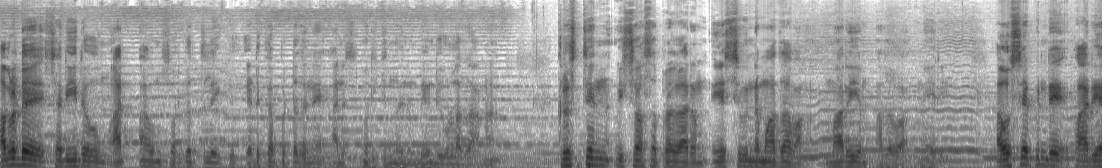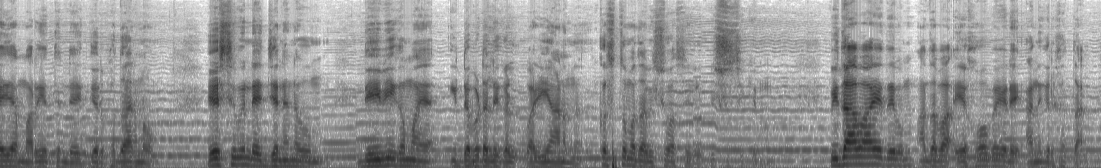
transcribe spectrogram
അവരുടെ ശരീരവും ആത്മാവും സ്വർഗത്തിലേക്ക് എടുക്കപ്പെട്ടതിനെ അനുസ്മരിക്കുന്നതിനും വേണ്ടിയുള്ളതാണ്. ക്രിസ്ത്യൻ വിശ്വാസപ്രകാരം യേശുവിന്റെ മാതാവാണ് മറിയം അഥവാ മേരി. ഔസേപ്പിന്റെ ഭാര്യയായ മറിയത്തിന്റെ ഗർഭധാരണവും യേശുവിന്റെ ജനനവും ദൈവികമായ ഇടപെടലുകൾ വഴിയാണെന്ന് ക്രിസ്തുമത വിശ്വാസികൾ വിശ്വസിക്കുന്നു. പിതാവായ ദൈവം അഥവാ യഹോവയുടെ അനുഗ്രഹത്താൽ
